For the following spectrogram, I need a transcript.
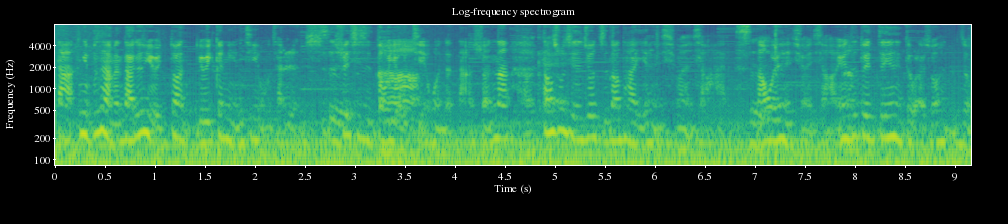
大，也不是还蛮大，就是有一段有一个年纪我们才认识，所以其实都有结婚的打算。啊、那当初其实就知道他也很喜欢小孩，是然后我也很喜欢小孩，因为这对这件事对我来说很重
